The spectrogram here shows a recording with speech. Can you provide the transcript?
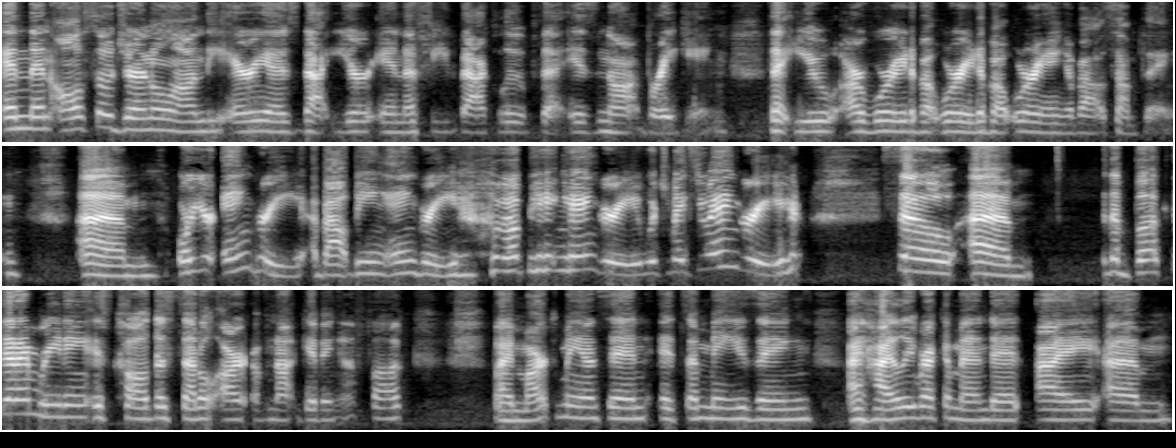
And then also journal on the areas that you're in a feedback loop that is not breaking that you are worried about worried about worrying about something. Um, or you're angry about being angry about being angry which makes you angry. So um, the book that i'm reading is called the subtle art of not giving a fuck by Mark Manson. It's amazing. I highly recommend it. I um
